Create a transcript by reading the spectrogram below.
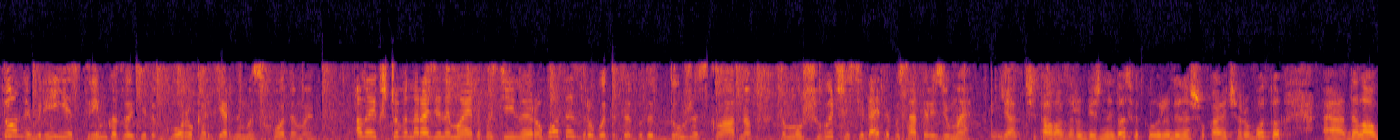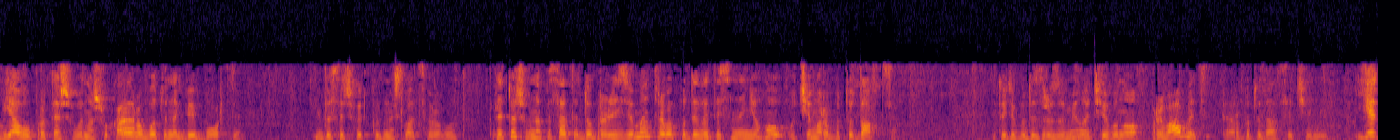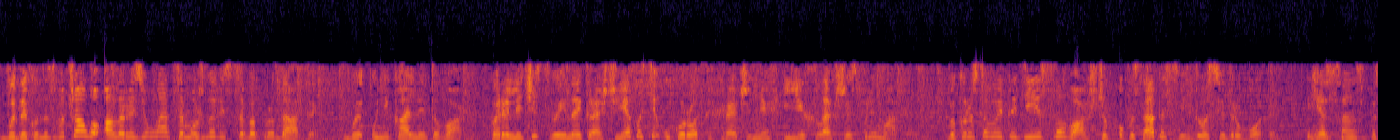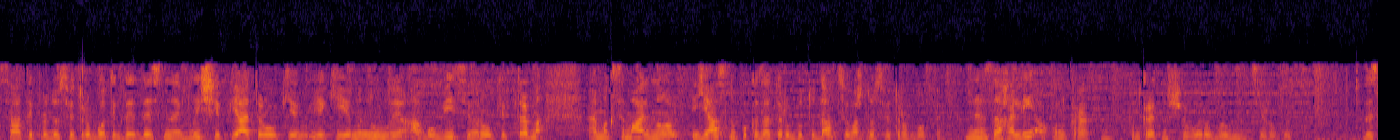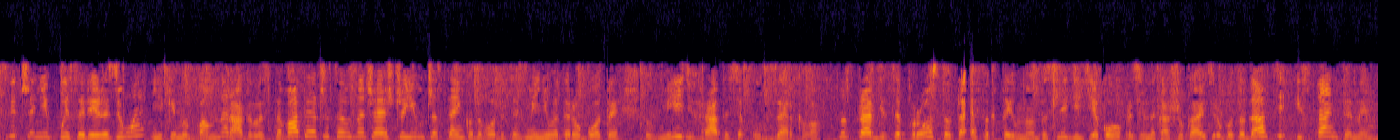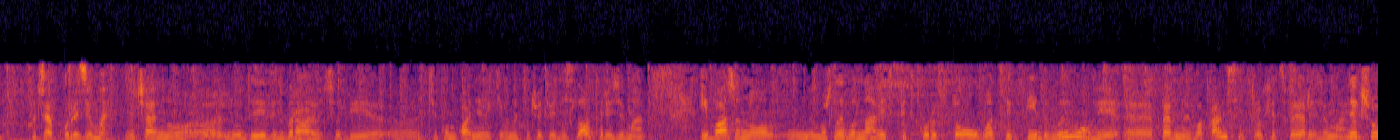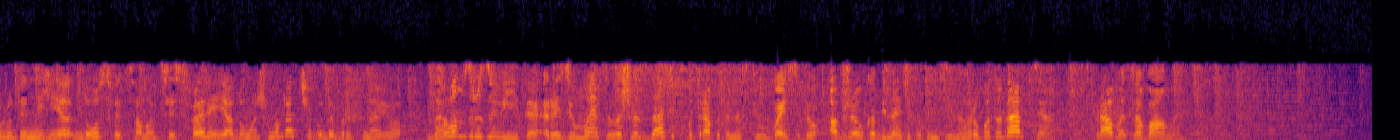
Хто не мріє стрімко злетіти вгору кар'єрними сходами? Але якщо ви наразі не маєте постійної роботи, зробити це буде дуже складно, тому швидше сідайте писати резюме. Я читала зарубіжний досвід, коли людина, шукаючи роботу, е, дала об'яву про те, що вона шукає роботу на бійборді. І досить швидко знайшла цю роботу. Для того, щоб написати добре резюме, треба подивитися на нього очима роботодавця. І тоді буде зрозуміло, чи воно привабить роботодавця чи ні. Як би дико не звучало, але резюме це можливість себе продати. Ви унікальний товар. Перелічіть свої найкращі якості у коротких реченнях і їх легше сприймати. Використовуйте дієслова, щоб описати свій досвід роботи. Є сенс писати про досвід роботи, де десь найближчі 5 років, які минули, або 8 років. Треба е, максимально ясно показати роботодавцю ваш досвід роботи. Не взагалі, а конкретно. Конкретно, що ви робили на цій роботі. Досвідчені писарі резюме, якими б вам не радили ставати, адже це означає, що їм частенько доводиться змінювати роботи, вміють гратися у дзеркало. Насправді це просто та ефективно. Дослідіть, якого працівника шукають роботодавці, і станьте ним, хоча б у резюме. Звичайно, е, люди відбирають собі е, ті компанії, в які вони хочуть відіслати резюме. І бажано, можливо, навіть підкоректовувати під вимоги е, певної вакансії трохи своє резюме. Якщо у людини є досвід саме в цій сфері, я думаю, що навряд чи буде брехнею. Загалом зрозумійте, резюме це лише засіб потрапити на співбесіду, а вже у кабінеті потенційного роботодавця справа за вами.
